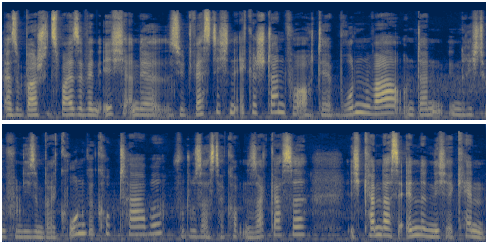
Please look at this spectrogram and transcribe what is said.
Also beispielsweise, wenn ich an der südwestlichen Ecke stand, wo auch der Brunnen war und dann in Richtung von diesem Balkon geguckt habe, wo du sagst, da kommt eine Sackgasse, ich kann das Ende nicht erkennen.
